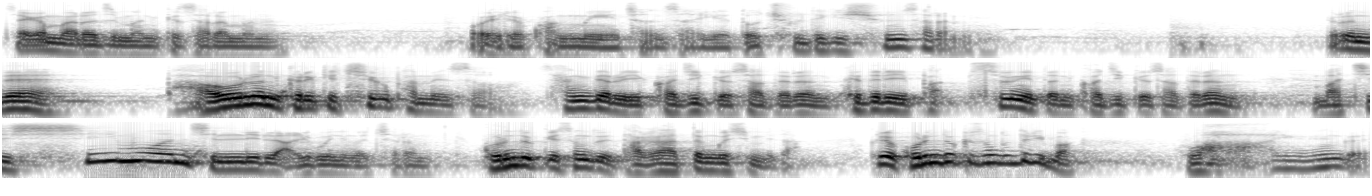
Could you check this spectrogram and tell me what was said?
제가 말하지만 그 사람은 오히려 광명의 전사에게 노출되기 쉬운 사람이에요. 그런데 바울은 그렇게 취급하면서 상대로 이 거짓 교사들은 그들이 수용했던 거짓 교사들은 마치 심오한 진리를 알고 있는 것처럼 고린도 교회 성도들이 다가갔던 것입니다. 그리고 고린도 교회 성도들이 막와 이거 한 거예요.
